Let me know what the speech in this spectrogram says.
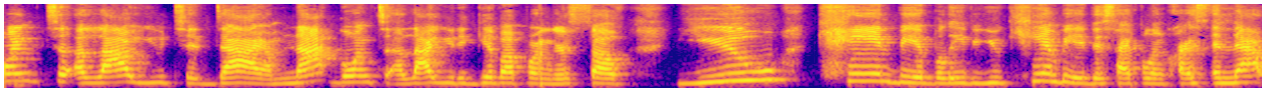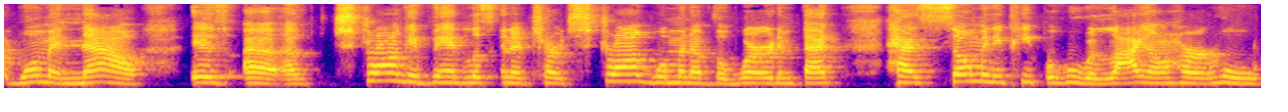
going to allow you to die. I'm not going to allow you to give up on yourself. You can be a believer. You can be a disciple in Christ. And that woman now is a, a strong evangelist in a church, strong woman of the word. In fact, has so many people who rely on her, who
